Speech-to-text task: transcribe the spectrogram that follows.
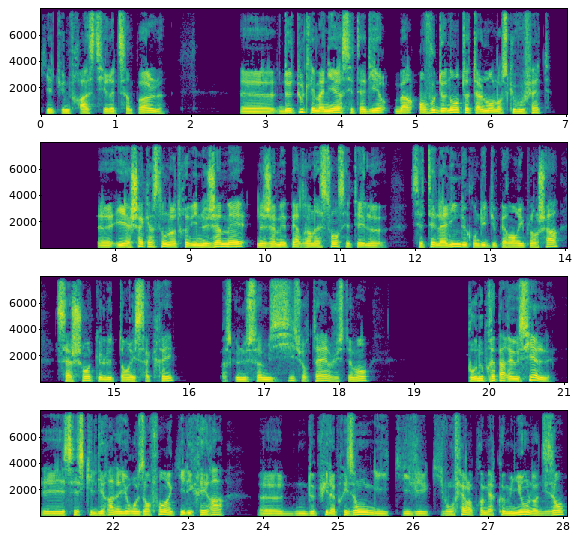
qui est une phrase tirée de Saint Paul, euh, de toutes les manières, c'est-à-dire ben, en vous donnant totalement dans ce que vous faites. euh, et à chaque instant de notre vie. Ne jamais, ne jamais perdre un instant, c'était, la ligne de conduite du Père Henri Planchat, sachant que le temps est sacré, parce que nous sommes ici sur Terre, justement, pour nous préparer au ciel. Et c'est ce qu'il dira d'ailleurs aux enfants à qui il écrira euh, depuis la prison, qui, qui, vont faire leur première communion, leur disant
